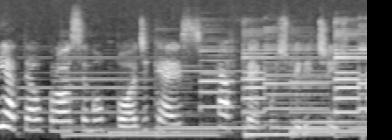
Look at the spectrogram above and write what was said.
e até o próximo podcast Café com Espiritismo.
